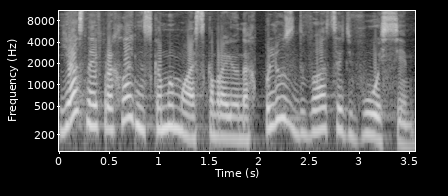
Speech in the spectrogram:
Ясно и в Прохладинском и Майском районах плюс 28.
